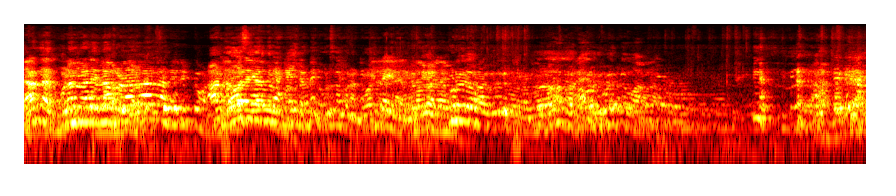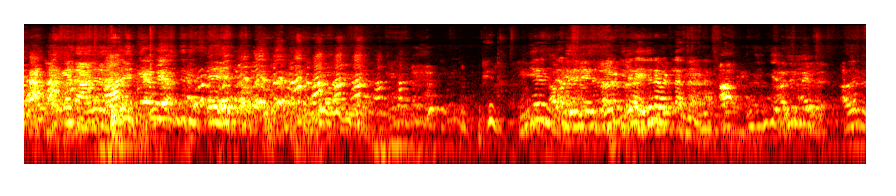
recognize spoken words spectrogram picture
சாங்க முழங்கால எல்லாம் கொடுக்கணும் இல்ல இல்ல முழங்கால இங்க இருந்து இதுல வெட்டலாம் தானே அதுல.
